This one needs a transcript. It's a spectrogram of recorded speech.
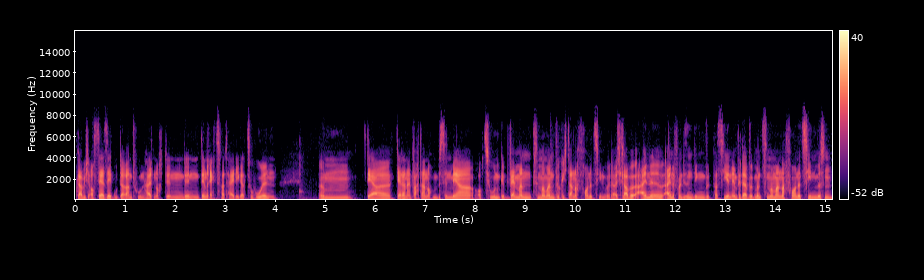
glaube ich, auch sehr, sehr gut daran tun, halt noch den, den, den Rechtsverteidiger zu holen, ähm, der, der dann einfach da noch ein bisschen mehr Optionen gibt, wenn man Zimmermann wirklich da nach vorne ziehen würde. Ich glaube, eine, eine von diesen Dingen wird passieren. Entweder wird man Zimmermann nach vorne ziehen müssen,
